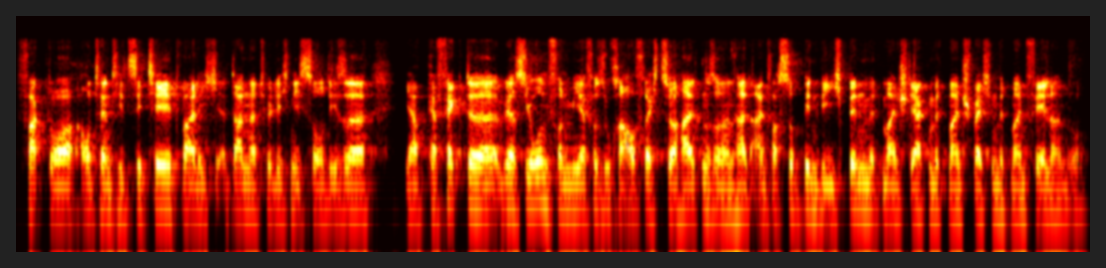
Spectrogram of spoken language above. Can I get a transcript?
Faktor Authentizität, weil ich dann natürlich nicht so diese ja, perfekte Version von mir versuche aufrechtzuerhalten, sondern halt einfach so bin, wie ich bin, mit meinen Stärken, mit meinen Schwächen, mit meinen Fehlern. So.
